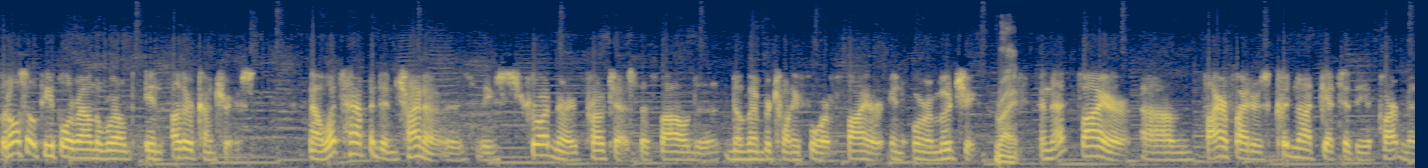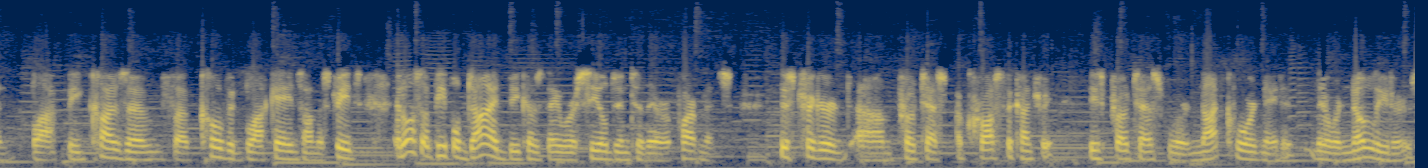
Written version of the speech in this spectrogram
but also people around the world in other countries. Now, what's happened in China is the extraordinary protest that followed the November 24 fire in Urumqi. Right. And that fire, um, firefighters could not get to the apartment block because of uh, COVID blockades on the streets. And also, people died because they were sealed into their apartments. This triggered um, protests across the country. These protests were not coordinated. There were no leaders.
